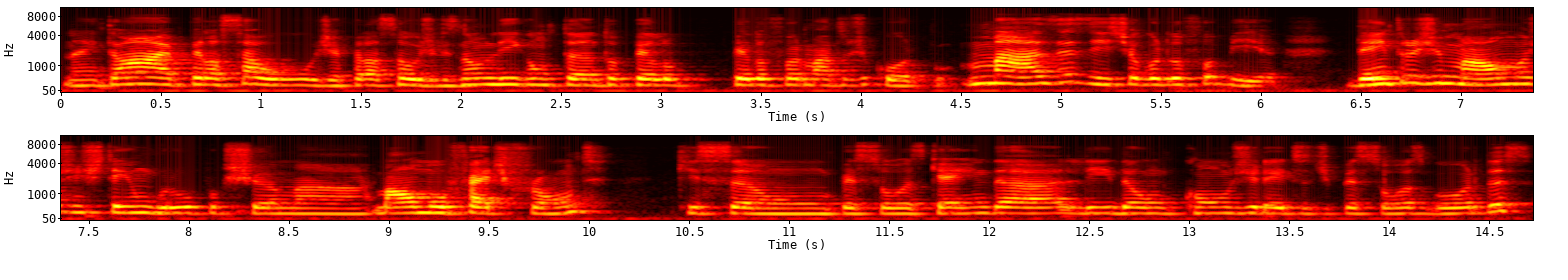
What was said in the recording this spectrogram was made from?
Né? Então, ah, é pela saúde, é pela saúde. Eles não ligam tanto pelo, pelo formato de corpo. Mas existe a gordofobia. Dentro de Malmo, a gente tem um grupo que chama Malmo Fat Front, que são pessoas que ainda lidam com os direitos de pessoas gordas,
